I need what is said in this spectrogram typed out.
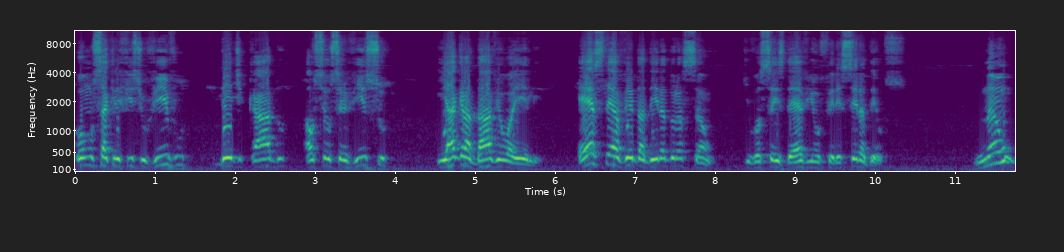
como sacrifício vivo, dedicado ao seu serviço e agradável a Ele. Esta é a verdadeira adoração que vocês devem oferecer a Deus. Não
